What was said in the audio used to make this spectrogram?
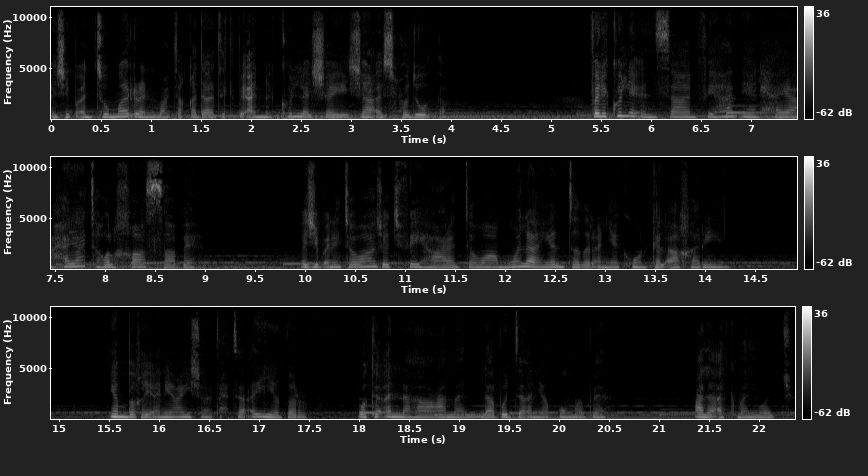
يجب أن تمرن معتقداتك بأن كل شيء جائز حدوثه. فلكل إنسان في هذه الحياة حياته الخاصة به. يجب أن يتواجد فيها على الدوام ولا ينتظر أن يكون كالآخرين. ينبغي أن يعيشها تحت أي ظرف وكأنها عمل لابد أن يقوم به على أكمل وجه.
